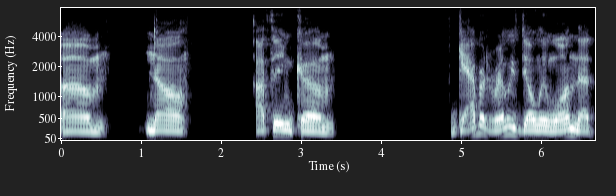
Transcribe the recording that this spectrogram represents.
Um, no, I think um, Gabbard really is the only one that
